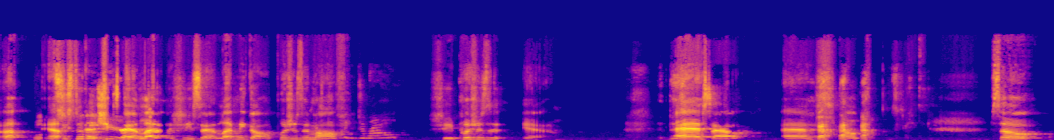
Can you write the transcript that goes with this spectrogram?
Up. Well, Yep. she still And up she here. said, "Let." She said, "Let me go." Pushes him off. Jerome. She pushes it. Yeah, This- ass out, ass out. So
